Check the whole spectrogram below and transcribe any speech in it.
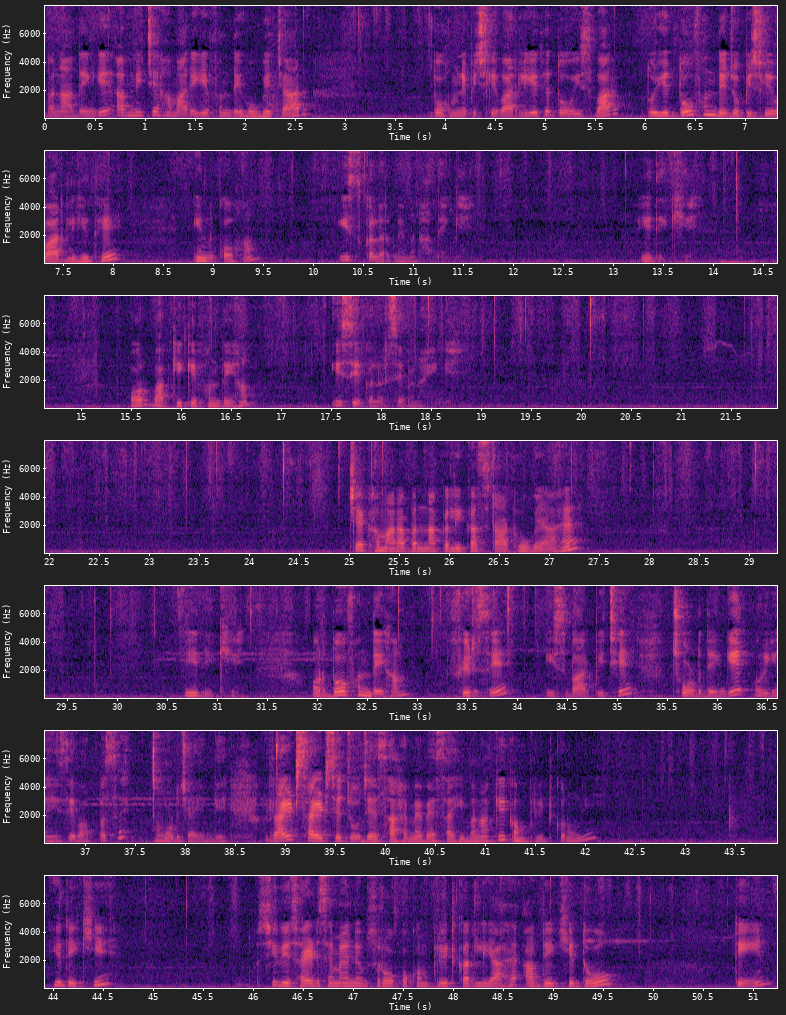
बना देंगे। अब नीचे हमारे ये फंदे हो गए चार। दो हमने पिछली बार लिए थे, दो इस बार। तो ये दो फंदे जो पिछली बार लिए थे, इनको हम इस कलर में बना देंगे। ये देखिए। और बाकी के फंदे हम इसी कलर से बनाएँगे। चेक हमारा बन्ना कली का स्टार्ट हो गया है। ये देखिए। और दो फंदे हम फिर से इस बार पीछे छोड़ देंगे और यहीं से वापस मुड़ जाएँगे। राइट साइड से जो जैसा है, मैं वैसा ही बना के कंप्लीट करूँगी। ये देखिए, सीधे साइड से मैंने उस रो को कंप्लीट कर लिया है। अब देखिए, दो, तीन,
